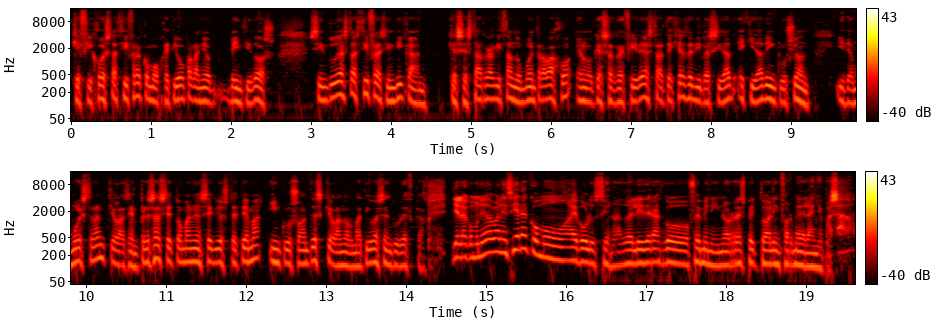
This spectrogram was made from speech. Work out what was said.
que fijó esta cifra como objetivo para el año 22. Sin duda estas cifras indican que se está realizando un buen trabajo en lo que se refiere a estrategias de diversidad, equidad e inclusión y demuestran que las empresas se toman en serio este tema incluso antes que la normativa se endurezca. ¿Y en la comunidad valenciana cómo ha evolucionado el liderazgo femenino respecto al informe del año pasado?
